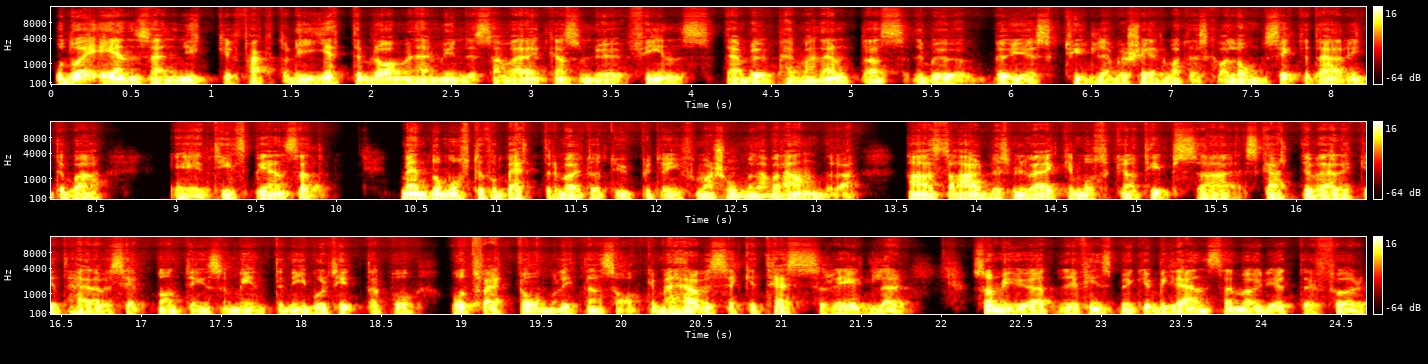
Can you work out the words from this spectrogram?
Och då är en sån nyckelfaktor, det är jättebra med den här myndighetssamverkan som nu finns, den behöver permanentas, det behöver ges tydliga besked om att det ska vara långsiktigt det här, inte bara eh, tidsbegränsat. Men de måste få bättre möjlighet att utbyta information mellan varandra. Alltså Arbetsmiljöverket måste kunna tipsa Skatteverket, här har vi sett någonting som inte ni borde titta på och tvärtom och liknande saker. Men här har vi sekretessregler som gör att det finns mycket begränsade möjligheter för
